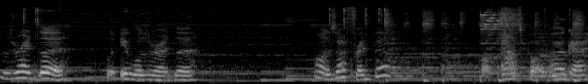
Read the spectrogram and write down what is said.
was right there. It was right there. Oh, is that Fredbear? Oh, bounce pod. Okay.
